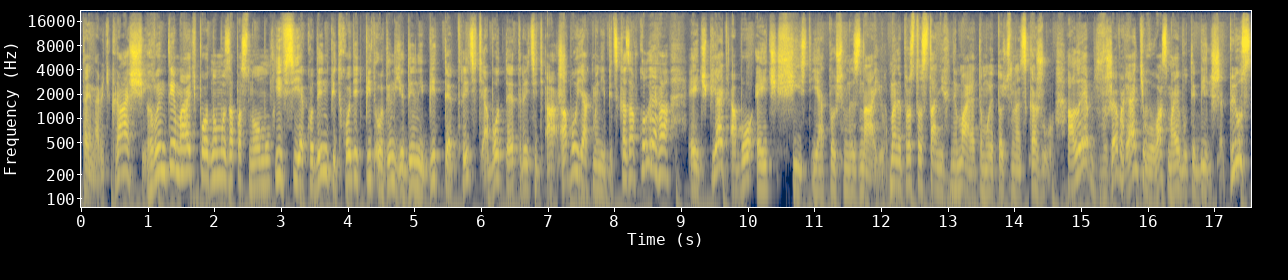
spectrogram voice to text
Та й навіть кращий. Гвинти мають по одному запасному, і всі як один підходять під один єдиний біт Т-30 або Т-30H. Або, як мені підсказав колега, H5 або H6. Я точно не знаю. У мене просто останніх немає, тому я точно не скажу. Але вже варіантів у вас має бути більше. Плюс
